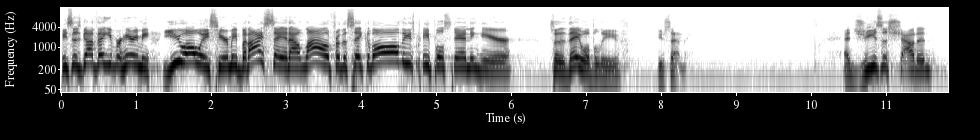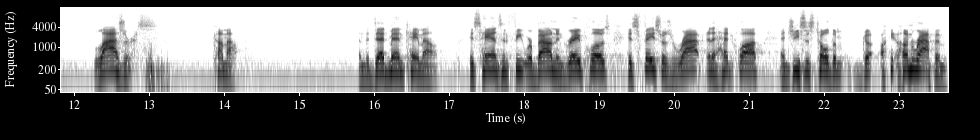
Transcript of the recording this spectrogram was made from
He says, God, thank you for hearing me. You always hear me, but I say it out loud for the sake of all these people standing here so that they will believe you sent me. And Jesus shouted, Lazarus, come out. And the dead man came out. His hands and feet were bound in grave clothes. His face was wrapped in a headcloth. And Jesus told them, Unwrap him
